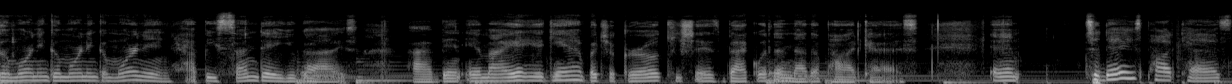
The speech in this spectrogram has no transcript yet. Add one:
Good morning, good morning, good morning. Happy Sunday, you guys. I've been MIA again, but your girl Keisha is back with another podcast. And today's podcast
